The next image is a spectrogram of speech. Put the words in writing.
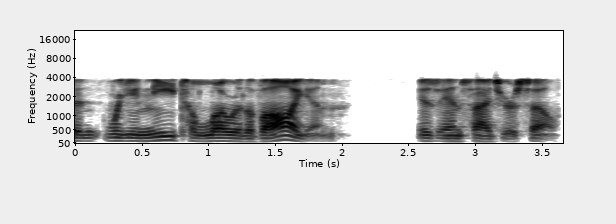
that, where you need to lower the volume is inside yourself.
